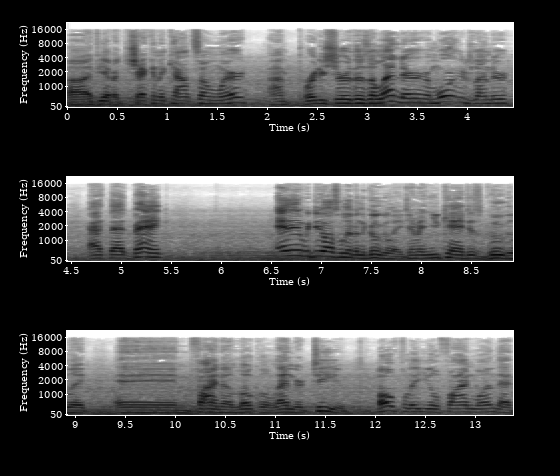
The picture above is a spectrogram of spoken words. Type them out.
Uh, if you have a checking account somewhere, I'm pretty sure there's a lender, a mortgage lender at that bank. And then we do also live in the Google age. I mean, you can't just Google it and find a local lender to you. Hopefully, you'll find one that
